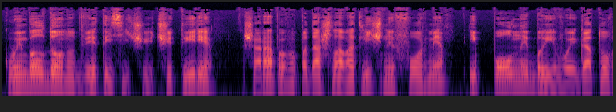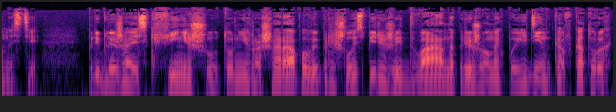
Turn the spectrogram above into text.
К Уимблдону 2004 Шарапова подошла в отличной форме и полной боевой готовности. Приближаясь к финишу турнира Шараповой, пришлось пережить два напряженных поединка, в которых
